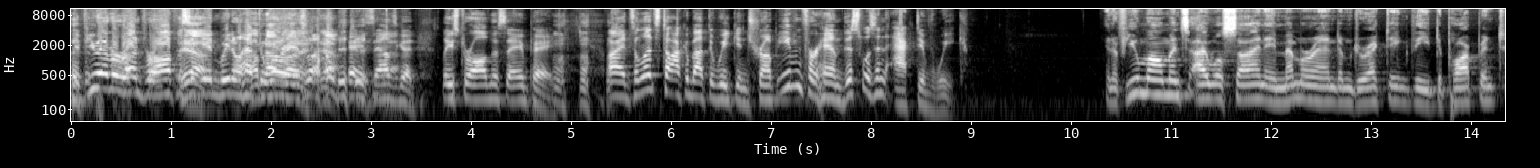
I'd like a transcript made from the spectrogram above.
If you ever run for office Yeah. again, we don't have I'm to not worry as well. yeah. Okay, sounds good. At least we're all on the same page. all right, so let's talk about the week in Trump. Even for him, this was an active week. In a few moments, I will sign a memorandum directing the Department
